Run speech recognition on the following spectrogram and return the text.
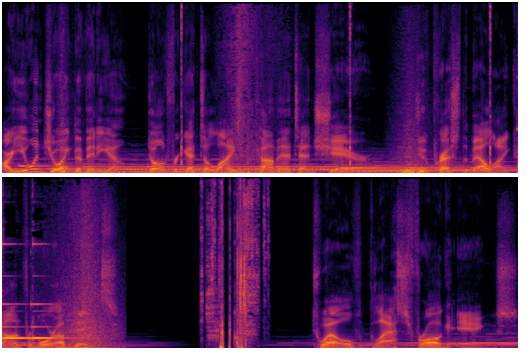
Are you enjoying the video? Don't forget to like, comment, and share. Do press the bell icon for more updates. 12. Glass frog eggs.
